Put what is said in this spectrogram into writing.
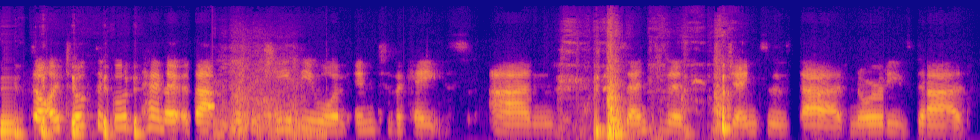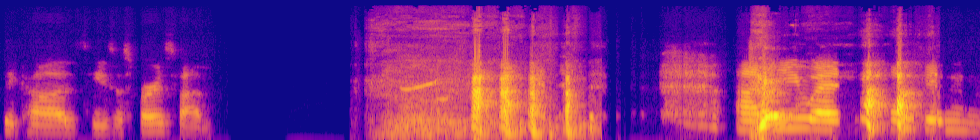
So I took the good pen out of that, like the cheapy one, into the case and presented it to James's dad, Nordy's dad, because he's a Spurs fan. And he went fucking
